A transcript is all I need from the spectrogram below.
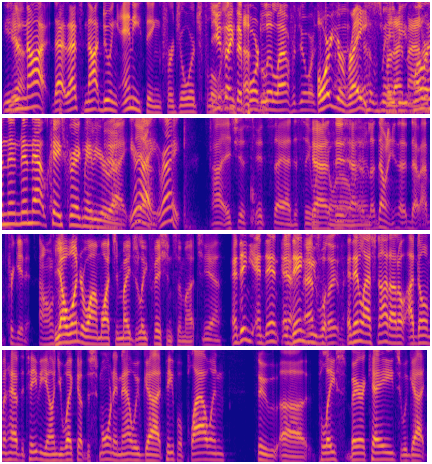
you're Yeah. not that that's not doing anything for George Floyd. you think they poured a little out for George? or your uh, race, for that maybe? matter. Well, and then in that case, Greg, maybe you're Yeah. right. You're Yeah. right. Right. Uh, it's just it's sad to see guys? what's going it- on. uh, don't even, uh, forget it. I don't Y'all wonder why I'm watching Major League Fishing so much. Yeah, and then and then and Yeah, then you absolutely. and then last night I don't I don't even have the TV on. You wake up this morning now we've got people plowing through uh, police barricades. We got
